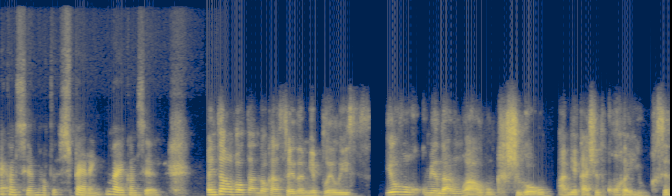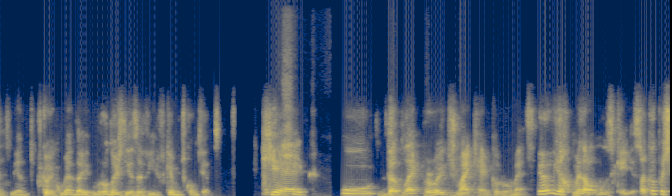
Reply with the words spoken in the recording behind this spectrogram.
Vai acontecer, malta. Esperem, vai acontecer. Então, voltando ao cansei da minha playlist, eu vou recomendar um álbum que chegou à minha caixa de correio recentemente, porque eu encomendei, demorou dois dias a vir, fiquei muito contente. Que é Chique. o The Black Parade dos My Chemical Romance. Eu ia recomendar uma música aí, só que eu depois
